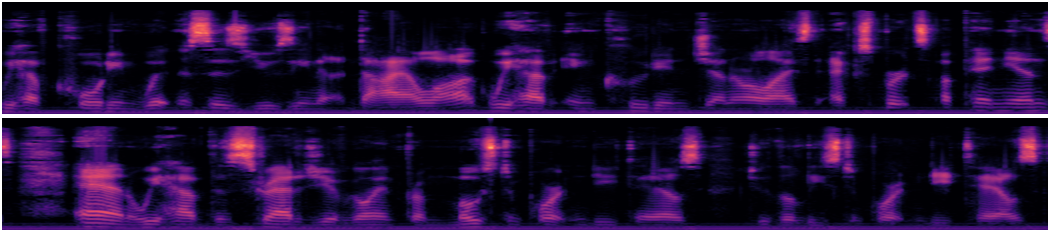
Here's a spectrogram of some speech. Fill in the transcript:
We have quoting witnesses using dialogue. We have including generalized experts opinions. And we have the strategy of going from most important details to the least important details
